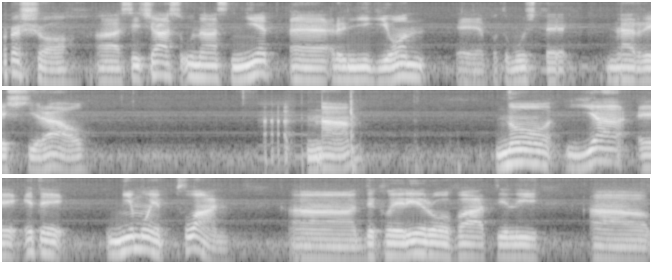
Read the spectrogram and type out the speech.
Хорошо. А, Сейчас у нас нет э, религион, э, потому что на расширял к нам. Но я, э, это не мой план а, декларировать или а,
